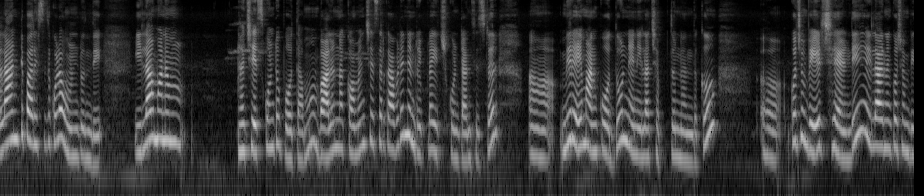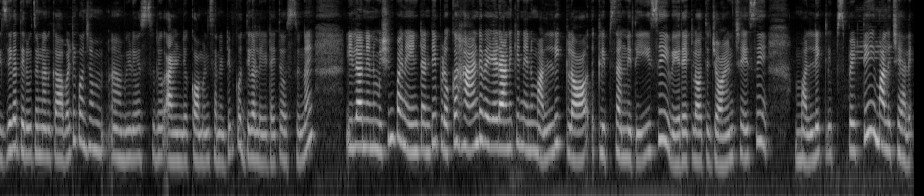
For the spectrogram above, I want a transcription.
అలాంటి పరిస్థితి కూడా ఉంటుంది. ఇలా మనం చేసుకుంటూ పోతాము. వాళ్ళు నాకు కామెంట్ చేశారు కాబట్టి నేను రిప్లై ఇచ్చుకుంటాను సిస్టర్ మీరు ఏం అనుకోవద్దు నేను ఇలా చెప్తున్నందుకు. కొంచెం వెయిట్ చేయండి. ఇలా నేను కొంచెం బిజీగా తిరుగుతున్నాను కాబట్టి కొంచెం వీడియోస్ అండ్ కామెంట్స్ అనేటివి కొద్దిగా లేట్ అయితే వస్తున్నాయి. ఇలా నేను మిషన్ పైన ఏంటంటే ఇప్పుడు ఒక హ్యాండ్ వేయడానికి నేను మళ్ళీ క్లాత్ క్లిప్స్ అన్ని తీసి వేరే క్లాత్ జాయిన్ చేసి మళ్ళీ క్లిప్స్ పెట్టి మళ్ళీ చేయాలి.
